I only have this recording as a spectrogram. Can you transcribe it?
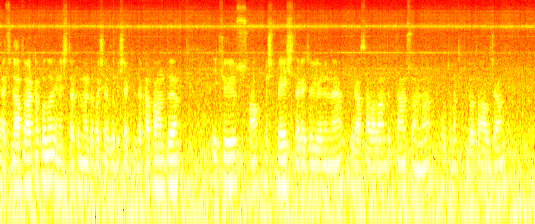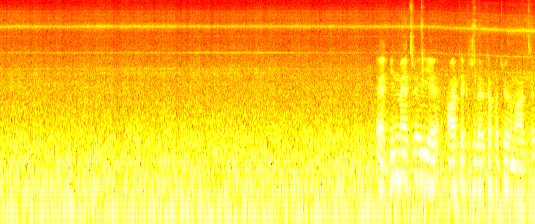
Evet, flaplar kapalı. İniş takımları da başarılı bir şekilde kapandı. 265 derece yönüne biraz havalandıktan sonra otomatik pilotu alacağım. Evet 1000 metre iyi. Ark yakıcıları kapatıyorum artık.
